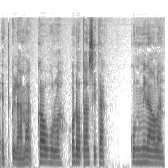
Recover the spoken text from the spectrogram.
Että kyllähän mä kauhulla odotan sitä, kun minä olen,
